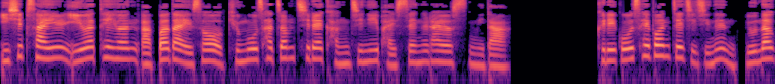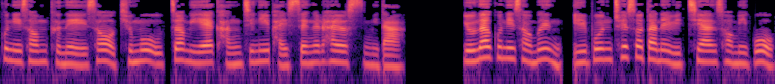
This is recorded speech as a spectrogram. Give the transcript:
24일 이와테현 앞바다에서 규모 4.7의 강진이 발생을 하였습니다. 그리고 세 번째 지진은 요나구니 섬 근해에서 규모 5.2의 강진이 발생을 하였습니다. 요나구니 섬은 일본 최서단에 위치한 섬이고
